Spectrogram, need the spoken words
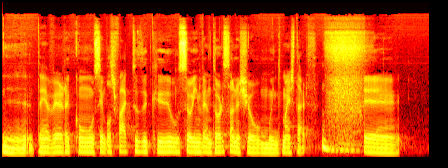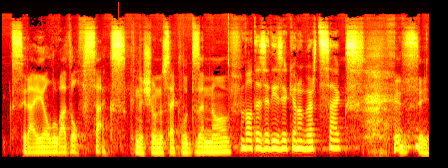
eh, tem a ver com o simples facto de que o seu inventor só nasceu muito mais tarde. Eh, que será ele o Adolf Sax, que nasceu no século XIX. Voltas a dizer que eu não gosto de sax. Sim.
